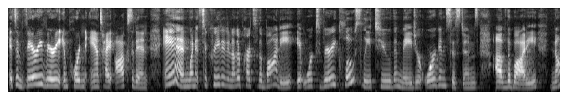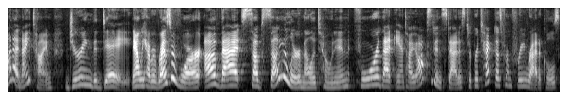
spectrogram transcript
It's a very, very important antioxidant. And when it's secreted in other parts of the body, it works very closely to the major organ systems of the body, not at nighttime, during the day. Now we have a reservoir of that subcellular melatonin for that antioxidant status to protect us from free radicals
